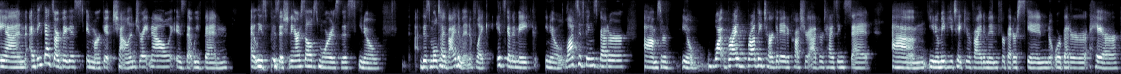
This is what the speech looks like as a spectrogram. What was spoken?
And I think that's our biggest in market challenge right now is that we've been at least positioning ourselves more as this, you know, this multivitamin of like it's going to make you know lots of things better um, sort of you know what broad, broadly targeted across your advertising set. Um, you know maybe you take your vitamin for better skin or better hair.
